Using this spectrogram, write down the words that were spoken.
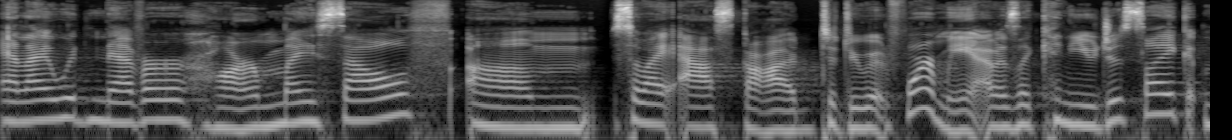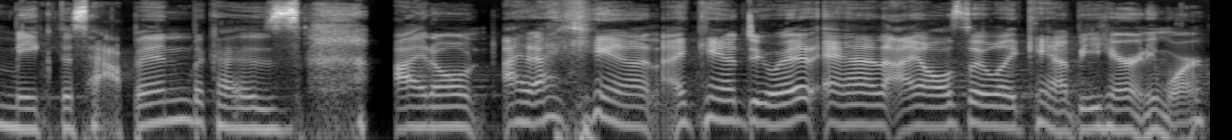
And I would never harm myself. Um, so I asked God to do it for me. I was like, "Can you just like make this happen because I don't I, I can't I can't do it and I also like can't be here anymore."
